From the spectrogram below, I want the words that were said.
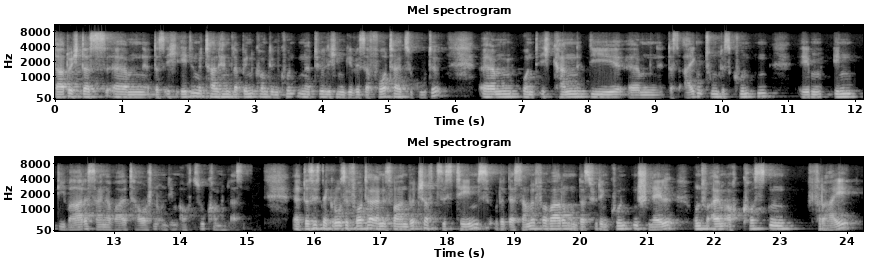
Dadurch, dass, ähm, dass ich Edelmetallhändler bin, kommt dem Kunden natürlich ein gewisser Vorteil zugute. Ähm, und ich kann die, ähm, das Eigentum des Kunden eben in die Ware seiner Wahl tauschen und ihm auch zukommen lassen. Äh, das ist der große Vorteil eines Warenwirtschaftssystems oder der Sammelverwahrung, um das für den Kunden schnell und vor allem auch kostenfrei,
